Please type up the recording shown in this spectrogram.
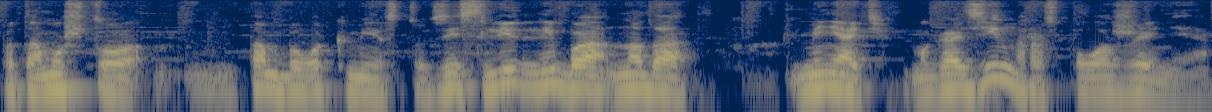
потому что там было к месту. Здесь ли- либо надо менять магазин, расположение,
